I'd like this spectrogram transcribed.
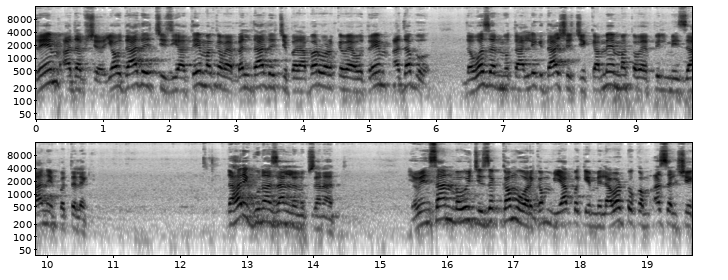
دریم ادب شه یو دا د چې زیاتې مکوي بل دا د چې برابر ورکوي او دریم ادب د وزن متعلق دا شه چې کمې مکوي په میزان پته لګي د هر ګناه ځان له نقصانات دي یو انسان به وي چې زه کم ورکم یا پکې ملاوت کم اصل شي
